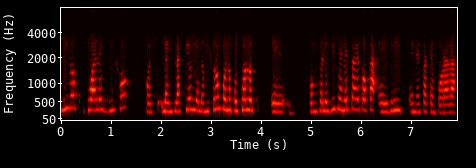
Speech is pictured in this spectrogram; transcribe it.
y los cuales dijo pues la inflación y el Omicron, bueno pues son los, eh, como se les dice en esta época, el gris en esta temporada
